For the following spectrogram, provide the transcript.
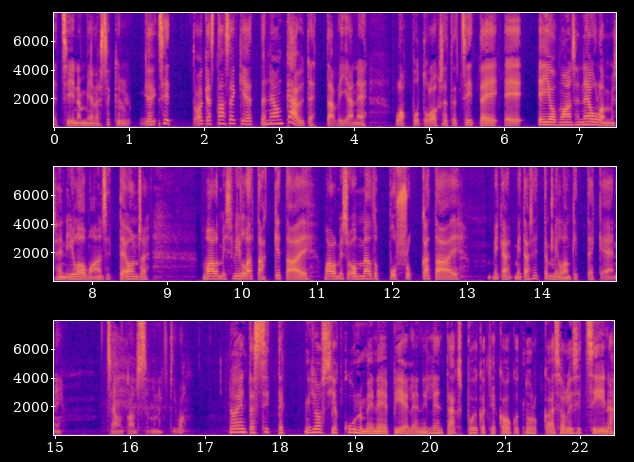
et siinä mielessä kyllä. Ja sitten oikeastaan sekin, että ne on käytettäviä ne lopputulokset, että siitä ei, ei, ei ole vaan se neulamisen ilo, vaan sitten on se valmis villatakki tai valmis ommeltu pussukka tai mikä, mitä sitten milloinkin tekee, niin se on myös semmoinen kiva. No entäs sitten, jos ja kun menee pieleen, niin lentääkö poikot ja kaukut nurkkaan? Se oli sitten siinä,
